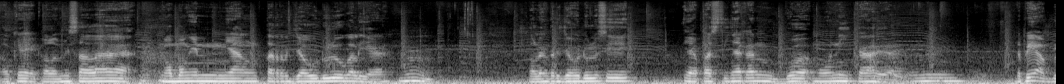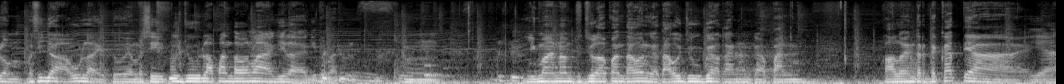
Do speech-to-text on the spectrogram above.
Oke, kalau misalnya ngomongin yang terjauh dulu kali ya. Hmm. Kalau yang terjauh dulu sih ya pastinya kan gua mau nikah ya. Tapi ya belum masih jauh lah itu ya masih 7 8 tahun lagi lah gitu kan. Hmm. 5 6 7 8 tahun nggak tahu juga kan kapan. Kalau yang terdekat ya ya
